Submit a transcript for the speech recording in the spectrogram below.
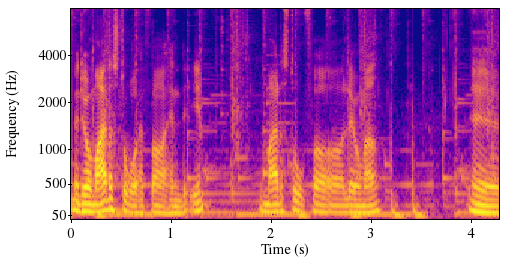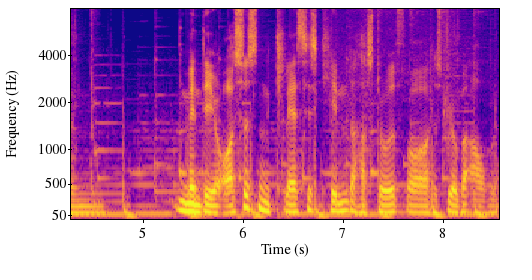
Men det var mig, der stod her for at hente ind. Det var mig, der stod for at lave mad. Øhm, men det er jo også sådan klassisk hende, der har stået for at have styr på Aula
